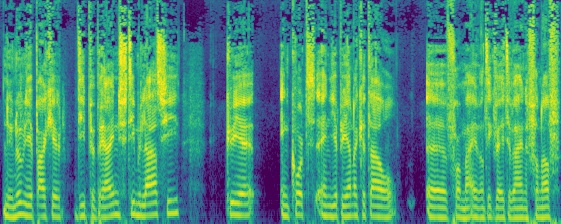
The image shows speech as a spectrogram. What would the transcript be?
Nu noem je een paar keer diepe breinstimulatie. Kun je in kort en Jip Janneke taal voor mij, want ik weet er weinig vanaf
